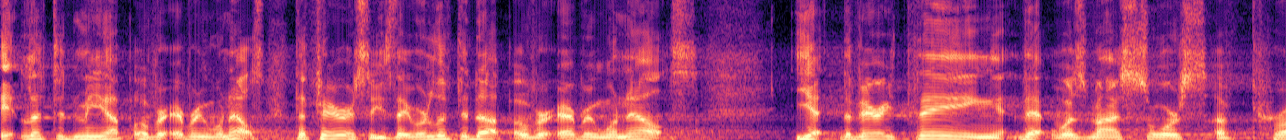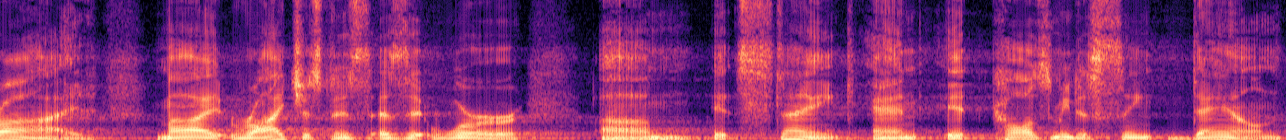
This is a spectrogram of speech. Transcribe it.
It lifted me up over everyone else. The Pharisees, they were lifted up over everyone else. Yet the very thing that was my source of pride, my righteousness, as it were, um, it stank and it caused me to sink down.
